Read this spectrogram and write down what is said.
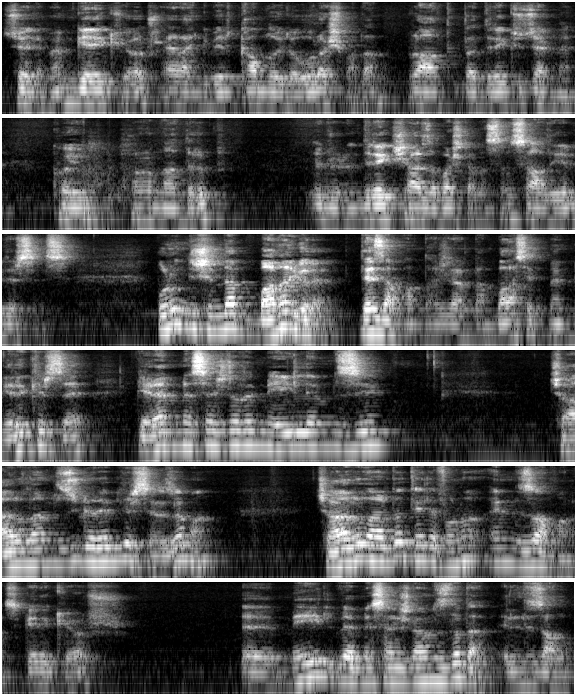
söylemem gerekiyor. Herhangi bir kabloyla uğraşmadan rahatlıkla direkt üzerine koyup konumlandırıp ürünün direkt şarja başlamasını sağlayabilirsiniz. Bunun dışında bana göre dezavantajlarından bahsetmem gerekirse gelen mesajları, maillerinizi, çağrılarınızı görebilirsiniz ama çağrılarda telefonu elinize almanız gerekiyor. E, mail ve mesajlarınızda da elinize alıp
